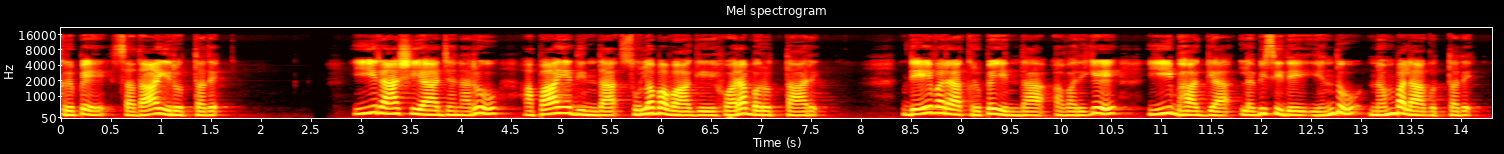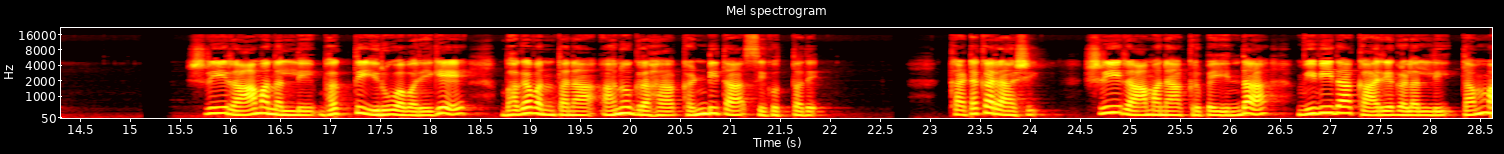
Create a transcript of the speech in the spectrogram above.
ಕೃಪೆ ಸದಾ ಇರುತ್ತದೆ. ಈ ರಾಶಿಯ ಜನರು ಅಪಾಯದಿಂದ ಸುಲಭವಾಗಿ ಹೊರಬರುತ್ತಾರೆ. ದೇವರ ಕೃಪೆಯಿಂದ ಅವರಿಗೆ ಈ ಭಾಗ್ಯ ಲಭಿಸಿದೆ ಎಂದು ನಂಬಲಾಗುತ್ತದೆ. ಶ್ರೀರಾಮನಲ್ಲಿ ಭಕ್ತಿ ಇರುವವರಿಗೆ ಭಗವಂತನ ಅನುಗ್ರಹ ಖಂಡಿತ ಸಿಗುತ್ತದೆ. ಕಟಕ ರಾಶಿ ಶ್ರೀರಾಮನ ಕೃಪೆಯಿಂದ ವಿವಿಧ ಕಾರ್ಯಗಳಲ್ಲಿ ತಮ್ಮ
